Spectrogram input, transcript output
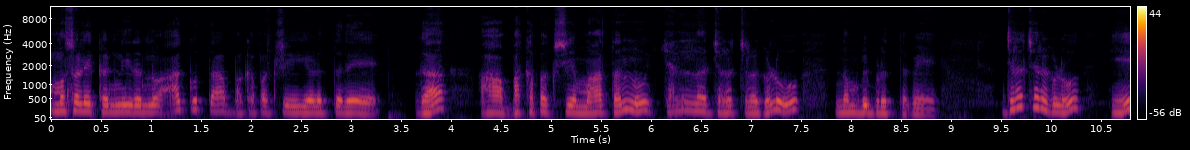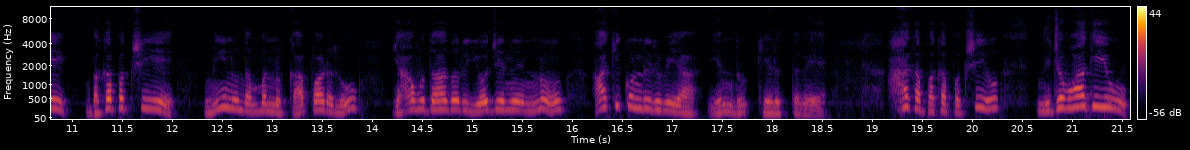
ಮೊಸಳೆ ಕಣ್ಣೀರನ್ನು ಹಾಕುತ್ತಾ ಬಕಪಕ್ಷಿ ಹೇಳುತ್ತದೆ. ಆಗ ಆ ಬಕಪಕ್ಷಿಯ ಮಾತನ್ನು ಎಲ್ಲ ಜಲಚರಗಳು ನಂಬಿಬಿಡುತ್ತವೆ. ಜಲಚರಗಳು ಏ ಬಕಪಕ್ಷಿಯೇ ನೀನು ನಮ್ಮನ್ನು ಕಾಪಾಡಲು ಯಾವುದಾದರೂ ಯೋಜನೆಯನ್ನು ಹಾಕಿಕೊಂಡಿರುವೆಯಾ ಎಂದು ಕೇಳುತ್ತವೆ. ಆಗ ಬಕಪಕ್ಷಿಯು ನಿಜವಾಗಿಯೂ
